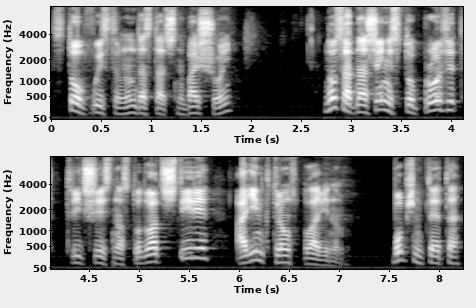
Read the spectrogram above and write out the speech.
Стоп выставлен достаточно большой. Но соотношение стоп-профит 36 на 124 1 к 3,5. В общем-то это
